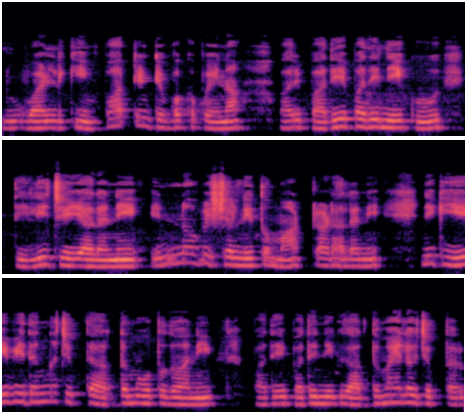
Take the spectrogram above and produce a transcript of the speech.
నువ్వు వాళ్ళకి ఇంపార్టెంట్ ఇవ్వకపోయినా వారి పదే పదే నీకు తెలియచేయాలని ఎన్నో విషయాలు నీతో మాట్లాడాలని నీకు ఏ విధంగా చెప్తే అర్థమవుతుందో అని పదే పదే నీకు అర్థమయ్యేలాగా చెప్తారు.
